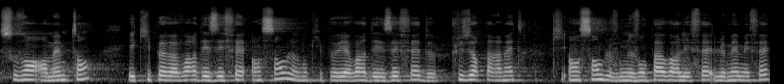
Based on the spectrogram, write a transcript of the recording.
souvent en même temps, et qui peuvent avoir des effets ensemble. Donc il peut y avoir des effets de plusieurs paramètres qui ensemble ne vont pas avoir le même effet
